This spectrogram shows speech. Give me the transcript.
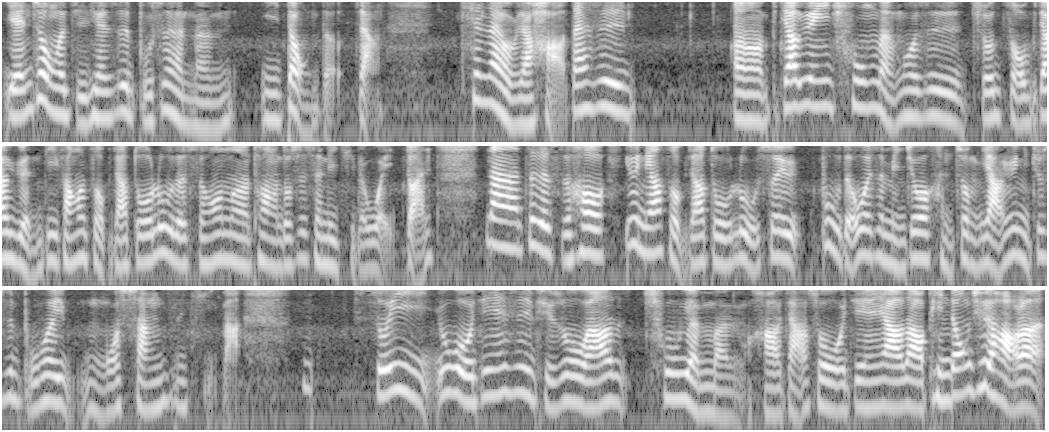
严重的几天是不是很能移动的？这样，现在有比较好，但是，呃，比较愿意出门或是说走比较远的地方或走比较多路的时候呢，通常都是生理期的尾端。那这个时候，因为你要走比较多路，所以布的卫生棉就很重要，因为你就是不会磨伤自己嘛。所以，如果我今天是，比如说我要出远门，好，假如说我今天要到屏东去好了，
